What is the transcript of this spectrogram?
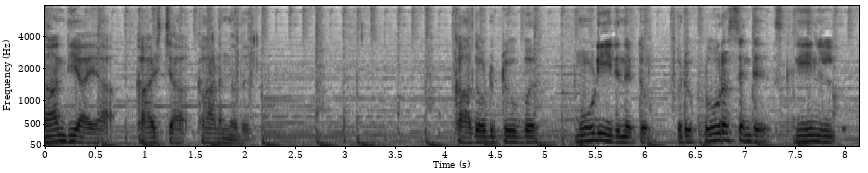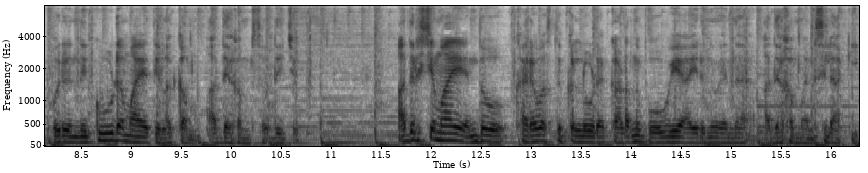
നാന്തിയായ കാഴ്ച കാണുന്നത്. കാതോട് ട്യൂബ് മൂടിയിരുന്നിട്ടും ഒരു ഫ്ലൂറസെന്റ് സ്ക്രീനിൽ ഒരു നിഗൂഢമായ തിളക്കം അദ്ദേഹം ശ്രദ്ധിച്ചു. അദൃശ്യമായ എന്തോ കരവസ്തുക്കളിലൂടെ കടന്നു പോവുകയായിരുന്നു എന്ന് അദ്ദേഹം മനസ്സിലാക്കി.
